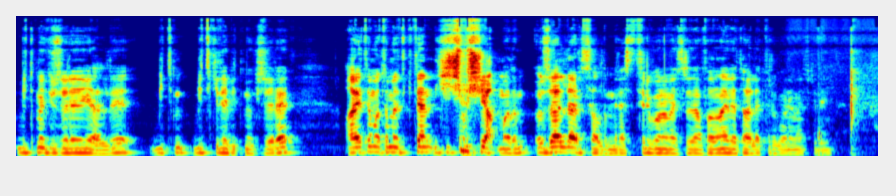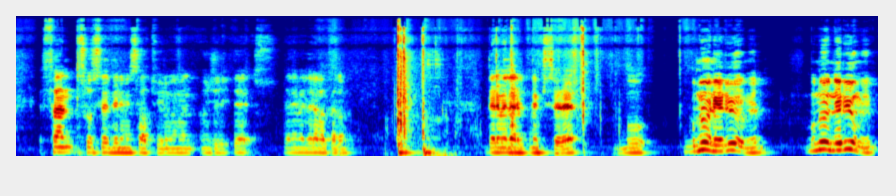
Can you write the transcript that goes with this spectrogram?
bitmek üzere geldi. Bit, bitki de bitmek üzere. AYT matematikten hiçbir şey yapmadım. Özel ders aldım biraz trigonometriden falan. Evet hala trigonometrideyim. Fen sosyal denemesi atıyorum. Hemen öncelikle denemelere bakalım. Denemeler bitmek üzere. Bu bunu öneriyor muyum? Bunu öneriyor muyum?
